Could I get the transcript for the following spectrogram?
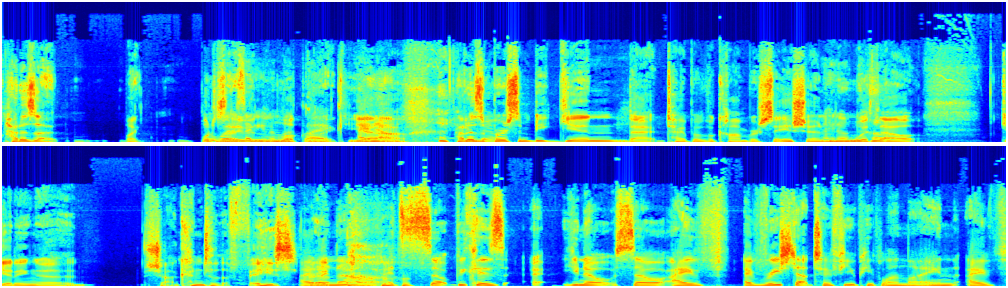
How does that like what, does, what does that, even, even look, look like? like? Yeah. How does a person begin that type of a conversation without getting a shotgun to the face. Right? I don't know. It's so because uh, you know. So I've I've reached out to a few people online. I've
